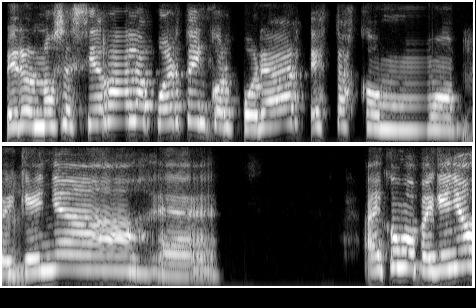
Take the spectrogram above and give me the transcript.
pero no se cierra la puerta a incorporar estas como pequeñas... Eh, hay como pequeños,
